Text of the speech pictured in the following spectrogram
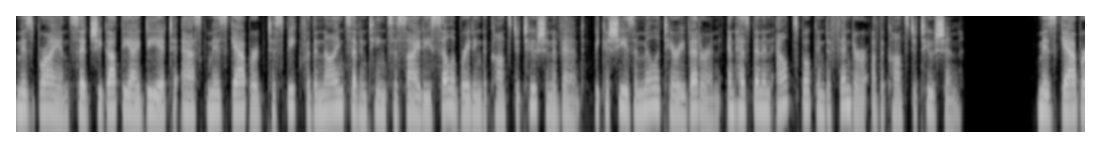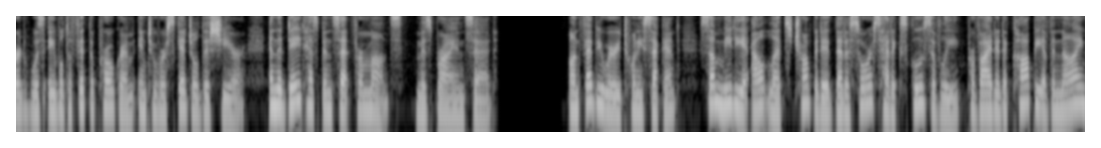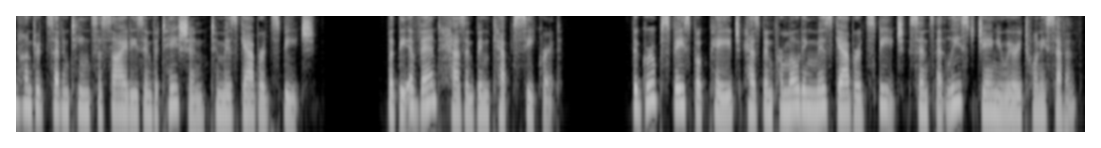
Ms. Bryan said she got the idea to ask Ms. Gabbard to speak for the 917 Society celebrating the Constitution event because she is a military veteran and has been an outspoken defender of the Constitution. Ms. Gabbard was able to fit the program into her schedule this year, and the date has been set for months, Ms. Bryan said. On February 22, some media outlets trumpeted that a source had exclusively provided a copy of the 917 Society's invitation to Ms. Gabbard's speech. But the event hasn't been kept secret. The group's Facebook page has been promoting Ms. Gabbard's speech since at least January 27.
